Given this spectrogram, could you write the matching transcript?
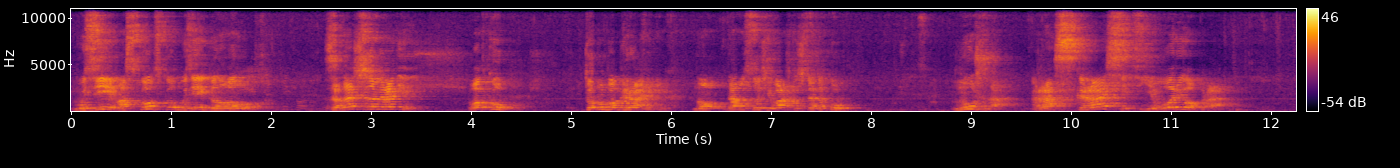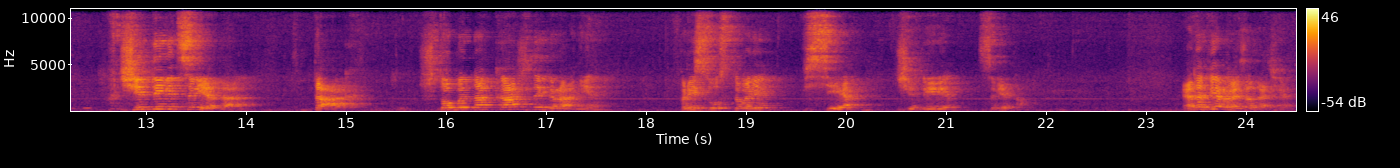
музея, Московского музея головоломок. Задача номер один. Вот куб, турбогранник. Но в данном случае важно, что это куб. Нужно раскрасить его ребра в четыре цвета так, чтобы на каждой грани присутствовали все четыре цвета. Это первая задача.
